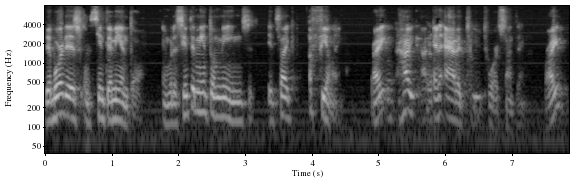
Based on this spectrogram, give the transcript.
the word is sentimiento, and what a sentimiento means, it's like a feeling, right? How an attitude towards something, right?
